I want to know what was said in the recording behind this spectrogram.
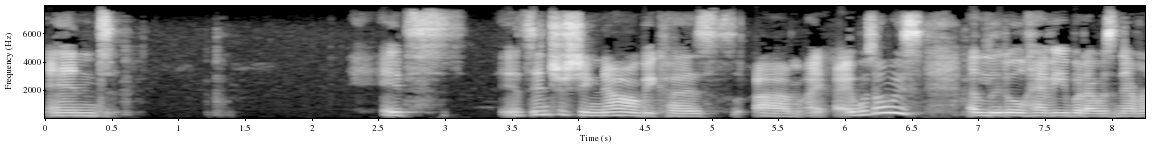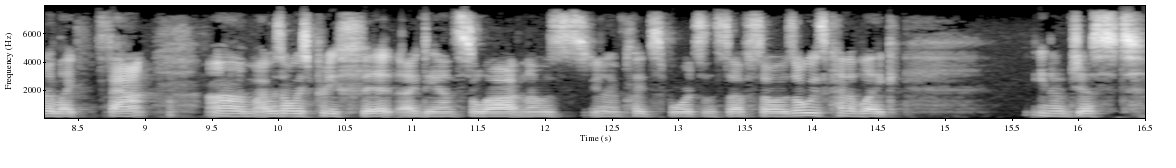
And it's it's interesting now because um, I, I was always a little heavy, but I was never like fat. Um, I was always pretty fit. I danced a lot and I was, you know, I played sports and stuff. So I was always kind of like, you know, just,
